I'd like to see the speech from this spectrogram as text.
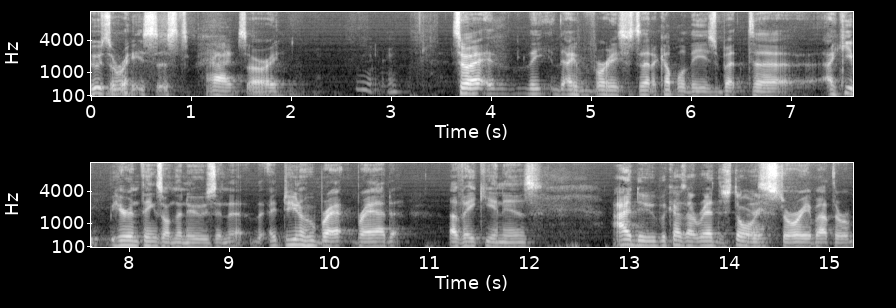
who's a racist? Right. Sorry. Anyway. So I, the, I've already said a couple of these, but uh, I keep hearing things on the news. And uh, do you know who Brad, Brad Avakian is? I do because I read the story. Story about the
